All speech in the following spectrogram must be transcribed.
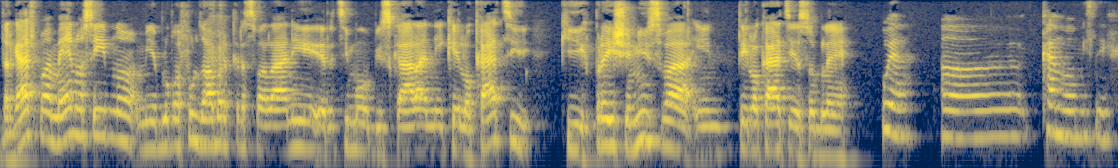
Drugač pa meni osebno mi je bilo pa ful dobro, ker smo lani recimo obiskala nekaj lokacij, ki jih prej še nisva in te lokacije so bile. Uja, uh, kaj imamo v mislih?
